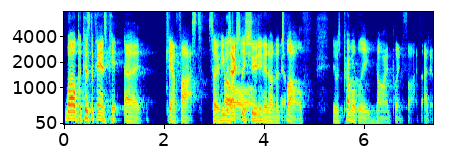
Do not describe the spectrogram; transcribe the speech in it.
Well, because the fans uh, count fast. So he was oh, actually shooting it on the yeah. 12 it was probably 9.5 i don't know,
